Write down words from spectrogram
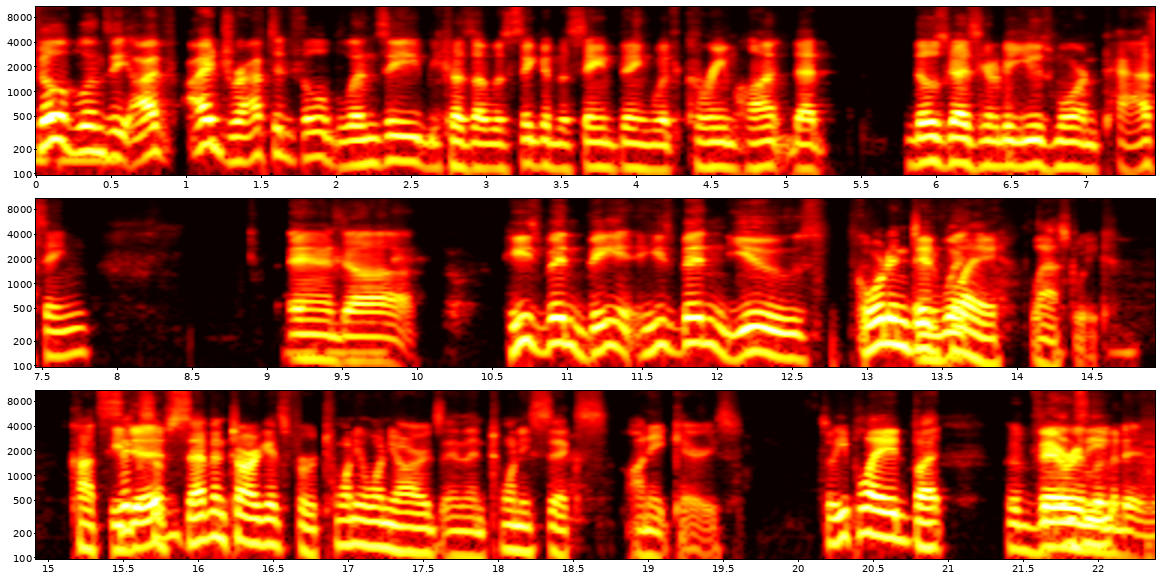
Phillip Lindsay. I've I drafted Phillip Lindsay because I was thinking the same thing with Kareem Hunt that those guys are going to be used more in passing, and uh he's been being he's been used. Gordon did And with- play last week. Caught six of seven targets for 21 yards and then 26 on eight carries. So he played, but Very Lindsay- limited.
